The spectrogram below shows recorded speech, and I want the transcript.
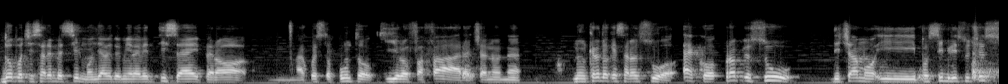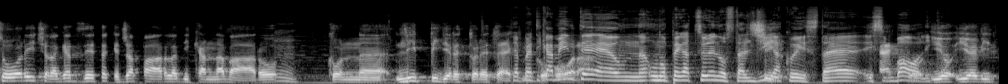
Dopo ci sarebbe sì il Mondiale 2026, però a questo punto chi lo fa fare? Cioè non, non credo che sarà il suo. Ecco, proprio su diciamo, i possibili successori c'è la Gazzetta che già parla di Cannavaro. Mm con uh, Lippi direttore cioè, tecnico. Cioè, praticamente Ora, è un, un'operazione nostalgia sì. questa, eh? è ecco, simbolica. Ecco, io, io, evi-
